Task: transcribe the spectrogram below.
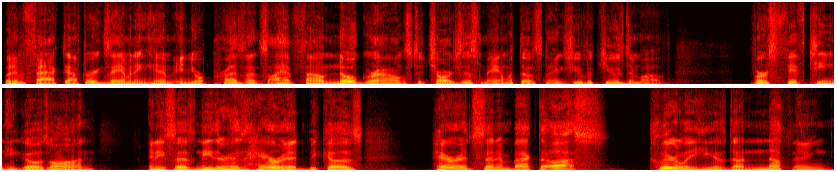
But in fact, after examining him in your presence, I have found no grounds to charge this man with those things you've accused him of. Verse 15, he goes on and he says, Neither has Herod, because Herod sent him back to us. Clearly, he has done nothing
